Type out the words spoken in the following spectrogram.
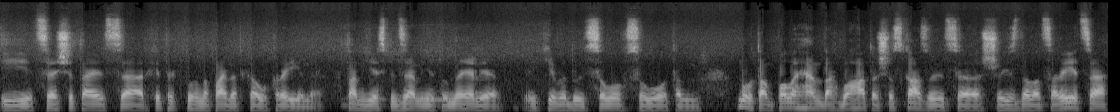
І це вважається архітектурна пам'ятка України. Там є підземні тунелі, які ведуть село в село. Там, ну, там по легендах багато що сказується, що їздила цариця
